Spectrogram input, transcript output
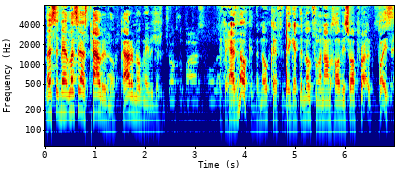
less it, less it has powdered milk. Powdered milk may be different. If it has milk, the milk if they get the milk from a non-chal Yisrael place.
